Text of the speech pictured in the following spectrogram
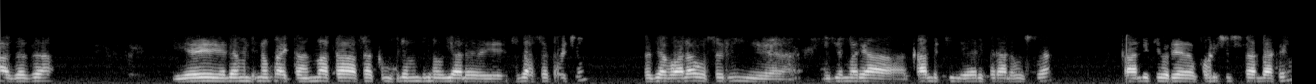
አዘዘ። ለምንድን ነው የማታሳክሙት ለምንድን ነው እያለ ትእዛዝ ሰጣቸው። ከዚያ በኋላ ወሰዱኝ። መጀመሪያ ቃሊቲ የሪፈራል ሆስፒታል፣ ቃሊቲ ወደ ፖሊስ ሆስፒታል ላከኝ።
